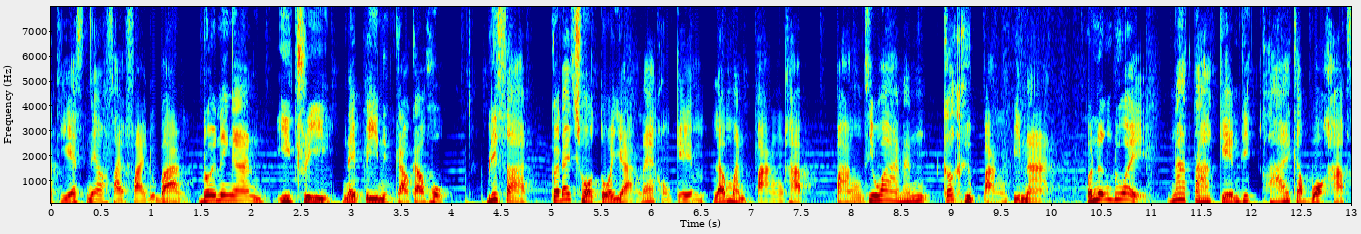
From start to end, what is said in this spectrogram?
RTS แนวไซไฟดูบ้าง โดยในงาน E3 ในปี 1996 Blizzard ก็ได้โชว์ตัวอย่างแรกของเกม แล้วมันปังครับ ปังที่ว่านั้นก็คือปังปีนาศ เพราะเนื่องด้วยหน้าตาเกมที่คล้ายกับ Warcraft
